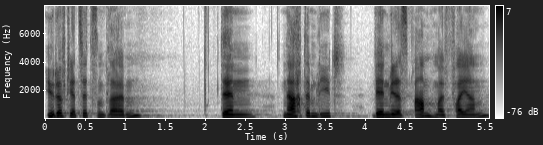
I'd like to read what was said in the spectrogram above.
Ihr dürft jetzt sitzen bleiben, denn nach dem Lied werden wir das Abendmahl feiern.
